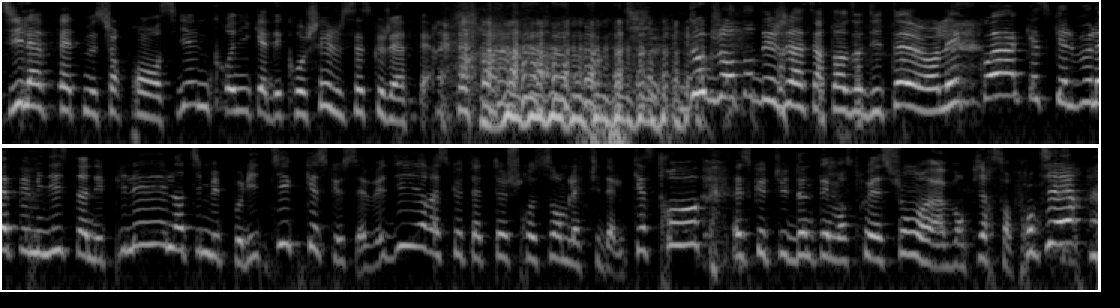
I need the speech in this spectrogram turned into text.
Si la fête me surprend, s'il y a une chronique à décrocher, je sais ce que j'ai à faire. Donc j'entends déjà certains auditeurs les quoi? Qu'est-ce qu'elle veut la féministe non épilée? L'intime est politique Qu'est-ce que ça veut dire? Est-ce que ta touche ressemble à Fidel Castro? Est-ce que tu donnes tes menstruations à Vampire sans frontières?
